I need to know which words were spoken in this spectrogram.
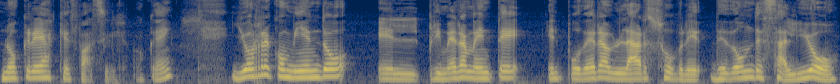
No creas que es fácil, ¿ok? Yo recomiendo el primeramente el poder hablar sobre de dónde salió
